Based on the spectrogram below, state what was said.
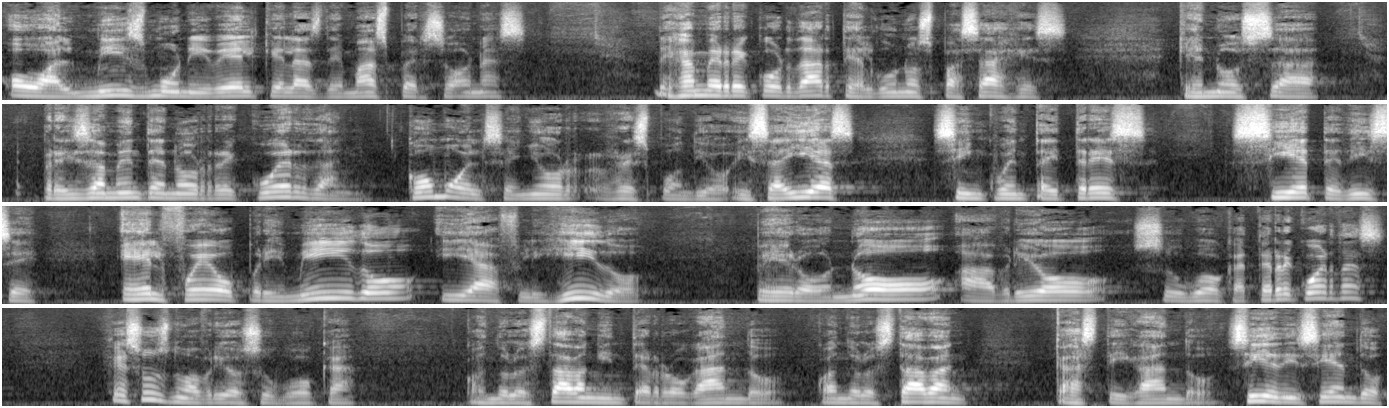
o al mismo nivel que las demás personas. Déjame recordarte algunos pasajes que nos ah, precisamente nos recuerdan cómo el Señor respondió. Isaías 53, 7 dice, Él fue oprimido y afligido pero no abrió su boca. ¿Te recuerdas? Jesús no abrió su boca cuando lo estaban interrogando, cuando lo estaban castigando. Sigue diciendo,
